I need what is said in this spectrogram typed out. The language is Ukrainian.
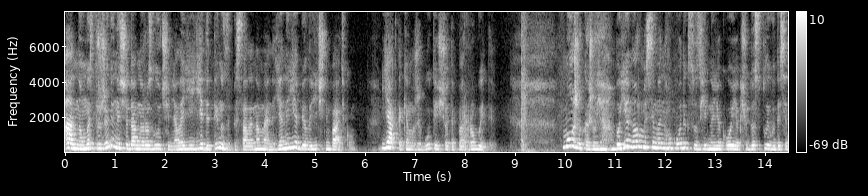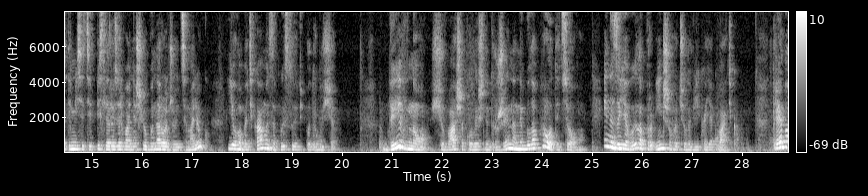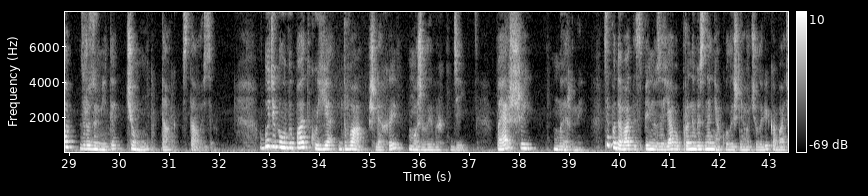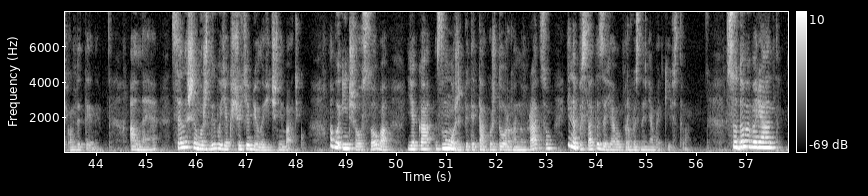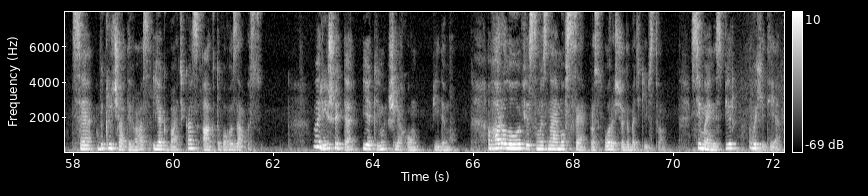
Анно, ми з дружиною нещодавно розлучені, але її дитину записали на мене. Я не є біологічним батьком. Як таке може бути і що тепер робити? Можу, кажу я, бо є норми сімейного кодексу, згідно якої, якщо до спливу 10 місяців після розірвання шлюбу народжується малюк, його батьками записують подружжя. Дивно, що ваша колишня дружина не була проти цього і не заявила про іншого чоловіка як батька. Треба зрозуміти, чому так сталося. В будь-якому випадку є два шляхи можливих дій. Перший мирний це подавати спільну заяву про невизнання колишнього чоловіка батьком дитини. Але це лише можливо, якщо є біологічний батько або інша особа, яка зможе піти також до органу РАЦУ і написати заяву про визнання батьківства. Судовий варіант це виключати вас як батька з актового запису. Вирішуйте, яким шляхом підемо. В Гароло Офіс ми знаємо все про спори щодо батьківства. Сімейний спір вихід є.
